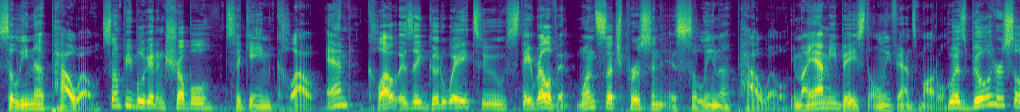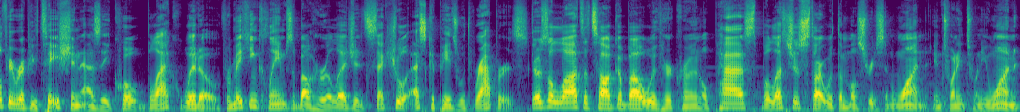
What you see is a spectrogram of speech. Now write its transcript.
Celina Powell. Some people get in trouble to gain clout, and clout is a good way to stay relevant. One such person is Celina Powell, a Miami-based OnlyFans model, who has built herself a reputation as a quote black widow for making claims about her alleged sexual escapades with rappers. There's a lot to talk about with her criminal past, but let's just start with the most recent one. In 2021,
